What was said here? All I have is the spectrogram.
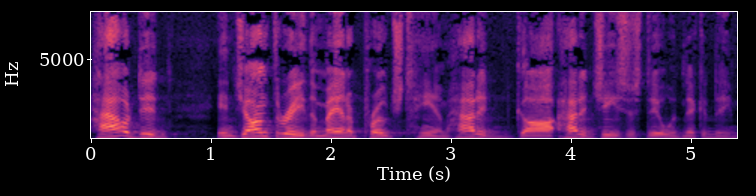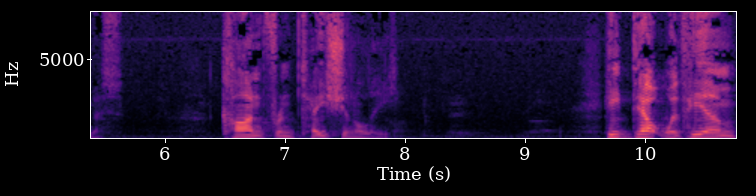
How did, in John 3, the man approached him. How did, God, how did Jesus deal with Nicodemus? Confrontationally. He dealt with him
